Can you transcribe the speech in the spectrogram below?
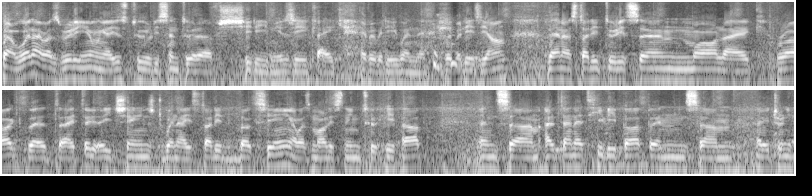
Well, when I was really young, I used to listen to a lot of shitty music, like everybody when everybody is young. Then I started to listen more like rock, but I totally changed when I started boxing. I was more listening to hip hop and some alternative hip hop and some electronic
